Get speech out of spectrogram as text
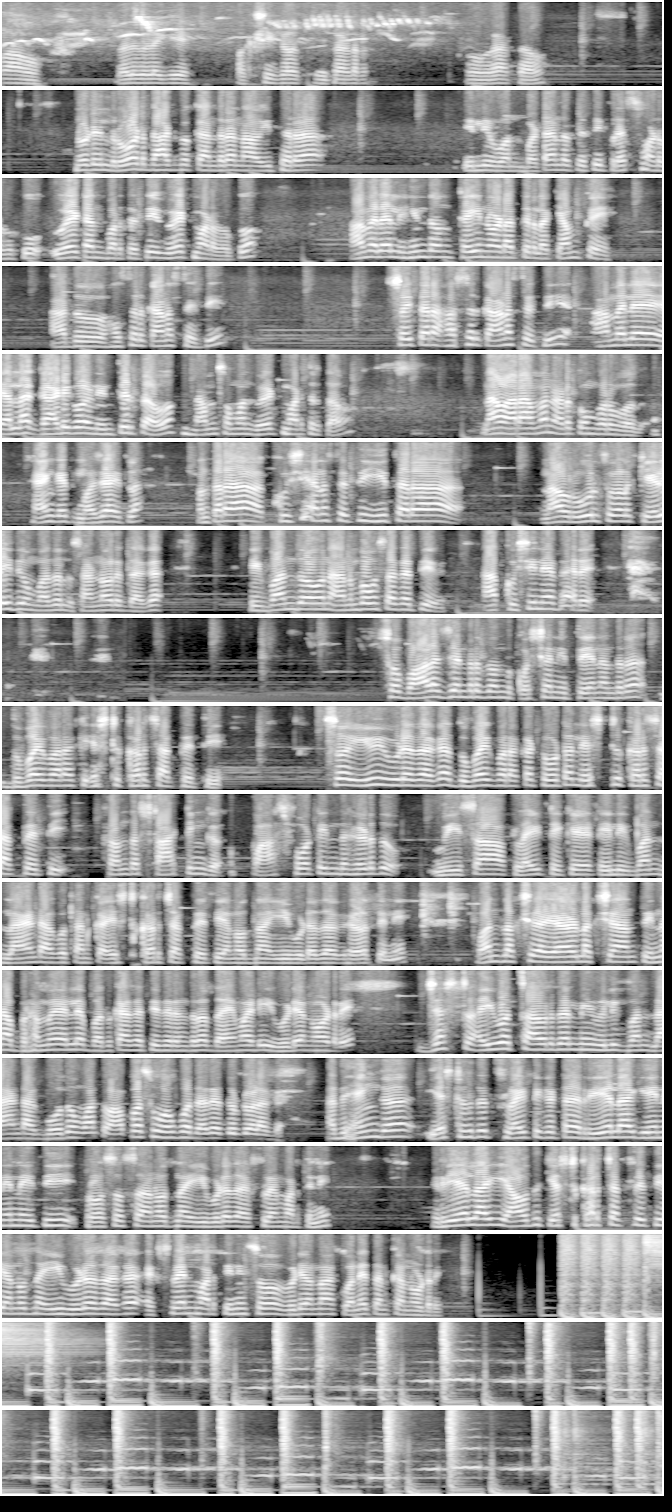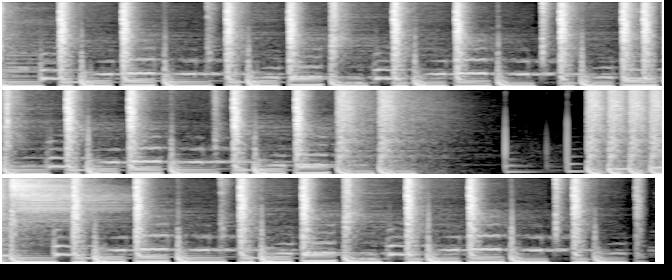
Wow. ಬೆಳ ಬೆಳಗ್ಗೆ ಪಕ್ಷಿಗಳು ತಿರ್ಗಾಡ್ರ ಹೋಗಾತಾವ್. ನೋಡಿ ಇಲ್ಲಿ ರೋಡ್ ದಾಟ್ಬೇಕಂದ್ರ ನಾವ್ ಈ ತರ ಇಲ್ಲಿ ಒಂದ್ ಬಟನ್ ಇರ್ತೈತಿ ಪ್ರೆಸ್ ಮಾಡ್ಬೇಕು ವೇಟ್ ಅಂತ ಬರ್ತೈತಿ ವೇಟ್ ಮಾಡ್ಬೇಕು. ಆಮೇಲೆ ಅಲ್ಲಿ ಹಿಂದೆ ಒಂದ್ ಕೈ ನೋಡತ್ತಿರಲ್ಲ ಕೆಂಪ್ ಕೈ. ಅದು ಹಸಿರು ಕಾಣಿಸ್ತೈತಿ. ಸೊ ಈ ತರ ಹಸಿರು ಕಾಣಿಸ್ತೈತಿ. ಆಮೇಲೆ ಎಲ್ಲಾ ಗಾಡಿಗಳು ನಿಂತಿರ್ತಾವ, ನಮ್ ಸಂಬಂಧ ವೇಟ್ ಮಾಡ್ತಿರ್ತಾವ. ನಾವ್ ಆರಾಮ ನಡ್ಕೊಂಡ್ ಬರ್ಬೋದು. ಹೆಂಗೈತಿ, ಮಜಾ ಐತ್ಲ? ಒಂಥರ ಖುಷಿ ಅನಿಸ್ತೈತಿ ಈ ತರ ನಾವ್ ರೂಲ್ಸ್ಗಳು ಕೇಳಿದೀವಿ ಮೊದಲು ಸಣ್ಣವರಿದ್ದಾಗ. ಈಗ ಬಂದು ಅವನ್ನ ಅನುಭವಿಸಕತ್ತೀವಿ. ಆ ಖುಷಿನೇ ಬೇರೆ ಸೊ ಬಹಳ ಜನರದ ಒಂದು ಕ್ವಶನ್ ಇತ್ತು ಏನಂದ್ರ, ದುಬೈ ಬರಕ್ಕೆ ಎಷ್ಟು ಖರ್ಚು ಆಗ್ತೈತಿ ಸೊ ಈ ವಿಡಿಯೋದಾಗ ದುಬೈಗೆ ಬರಕ ಟೋಟಲ್ ಎಷ್ಟು ಖರ್ಚು ಆಗ್ತೈತಿ ಫ್ರಮ್ ದ ಸ್ಟಾರ್ಟಿಂಗ್ ಪಾಸ್ಪೋರ್ಟ್ ಇಂದ ಹಿಡಿದು ವೀಸಾ ಫ್ಲೈಟ್ ಟಿಕೆಟ್ ಇಲ್ಲಿಗೆ ಬಂದ್ ಲ್ಯಾಂಡ್ ಆಗೋ ತನಕ ಎಷ್ಟು ಖರ್ಚು ಆಗ್ತೈತಿ ಅನ್ನೋದನ್ನ ಈ ವಿಡಿಯೋದಾಗ ಹೇಳ್ತೀನಿ. ಒಂದ್ ಲಕ್ಷ, ಎರಡ್ ಲಕ್ಷ ಅಂತ ಇನ್ನ ಭ್ರಮೆಯಲ್ಲೇ ಬದುಕಾಗತ್ತಿದ್ರಿ ಅಂದ್ರೆ ದಯಮಾಡಿ ಈ ವಿಡಿಯೋ ನೋಡ್ರಿ. ಜಸ್ಟ್ ಐವತ್ ಸಾವಿರದಲ್ಲಿ ನೀವು ಇಲ್ಲಿಗೆ ಬಂದ್ ಲ್ಯಾಂಡ್ ಆಗ್ಬೋದು ಮತ್ತೆ ವಾಪಸ್ ಹೋಗ್ಬೋದು ಅದೇ ದುಡ್ಡೊಳಗೆ. ಅದ್ ಹೆಂಗ, ಎಷ್ಟ್ ಇರ್ತೈತಿ ಫ್ಲೈಟ್ ಟಿಕೆಟ್ ರಿಯಲ್ ಆಗಿ ಏನೇನೈತಿ ಪ್ರೋಸೆಸ್ ಅನ್ನೋದನ್ನ ಈ ವಿಡಿಯೋದಾಗ ಎಕ್ಸ್ಪ್ಲೈನ್ ಮಾಡ್ತೀನಿ. ರಿಯಲ್ ಆಗಿ ಯಾವ್ದಕ್ಕೆ ಎಷ್ಟು ಖರ್ಚಾಗ್ತೈತಿ ಅನ್ನೋದನ್ನ ಈ ವಿಡಿಯೋದಾಗ ಎಕ್ಸ್ಪ್ಲೇನ್ ಮಾಡ್ತೀನಿ. ಸೊ ವಿಡಿಯೋನ ಕೊನೆ ತನಕ ನೋಡ್ರಿ.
